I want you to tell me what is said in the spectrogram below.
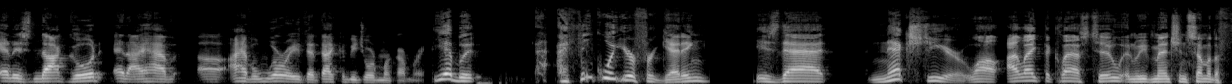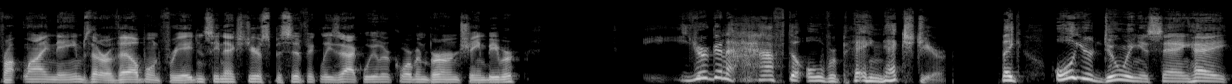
and is not good. And I have uh, I have a worry that that could be Jordan Montgomery. Yeah, but I think what you're forgetting is that next year, while I like the class too, and we've mentioned some of the frontline names that are available in free agency next year, specifically Zack Wheeler, Corbin Burnes, Shane Bieber, you're going to have to overpay next year. Like all you're doing is saying, hey,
